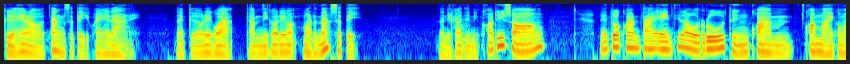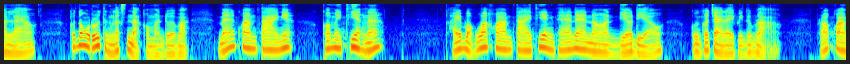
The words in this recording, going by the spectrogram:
คือให้เราตั้งสติไว้ให้ได้นะคือเรียกว่ากรรมนี้ก็เรียกว่ามรณสตินั่นนี่ข้อที่หนึ่งข้อที่สองในตัวความตายเองที่เรารู้ถึงความความหมายของมันแล้ว ก็ต้องรู้ถึงลักษณะของมันด้วยว่า แม้ความตายเนี่ยก็ไม่เที่ยงนะ ใครบอกว่าความตายเที่ยงแท้แน่นอนเดี๋ยวเดี๋ยวคุณเข้าใจอะไรผิดหรือเปล่า เพราะความ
